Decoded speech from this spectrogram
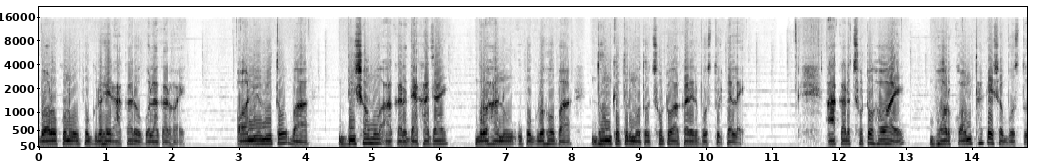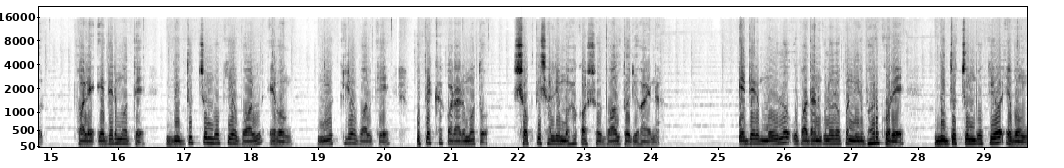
বড় কোনো উপগ্রহের আকারও গোলাকার হয়। অনিয়মিত বা বিষম আকার দেখা যায় গ্রহাণু উপগ্রহ বা ধূমকেতুর মতো ছোট আকারের বস্তুর বেলায় আকার ছোট হওয়ায় ভর কম থাকে এসব বস্তুর, ফলে এদের মধ্যে বিদ্যুৎ চুম্বকীয় বল এবং নিউক্লিয় বলকে উপেক্ষা করার মতো শক্তিশালী মহাকর্ষ বল তৈরি হয় না। এদের মৌল উপাদানগুলোর উপর নির্ভর করে বিদ্যুৎ চুম্বকীয় এবং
